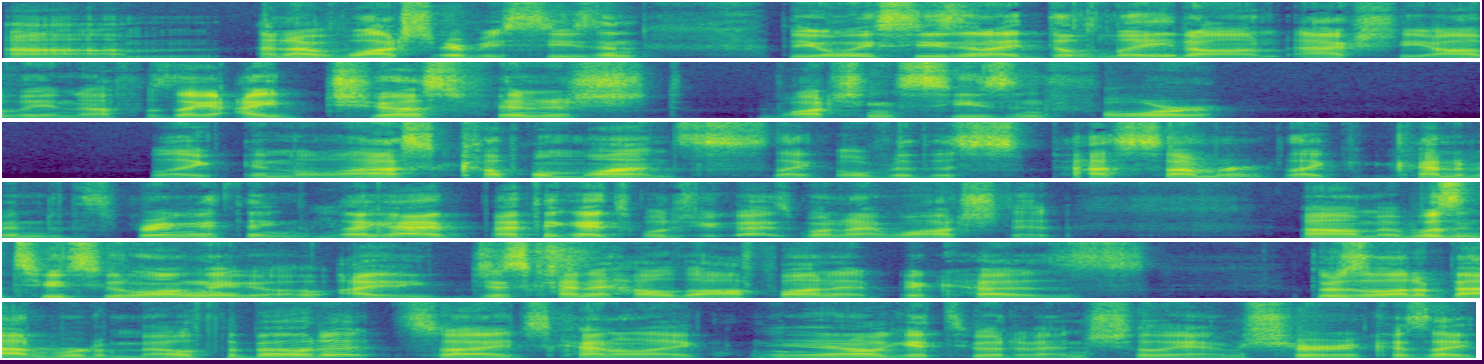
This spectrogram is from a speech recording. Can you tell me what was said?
um, and I've watched every season. The only season I delayed on, actually, oddly enough, was like I just finished watching season four, like in the last couple months, like over this past summer, like kind of into the spring. I think. Like I I think I told you guys when I watched it. Um, it wasn't too too long ago. I just kind of held off on it because there was a lot of bad word of mouth about it. So I just kind of like, yeah, I'll get to it eventually, I'm sure, because I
